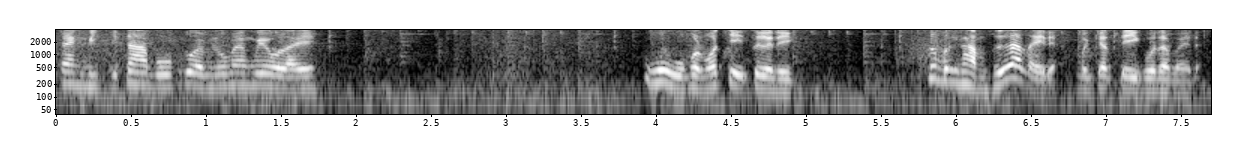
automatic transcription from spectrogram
แม่งมีกีตาร์บูฟด้วย ไม่รู้แม่งวิวอะไร โอ้โหผลว่าจีตื่นอีกเพื่อมึงทำเพื่ออะไรเนี่ยมึงจะตีกูทำไมเนี่ย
